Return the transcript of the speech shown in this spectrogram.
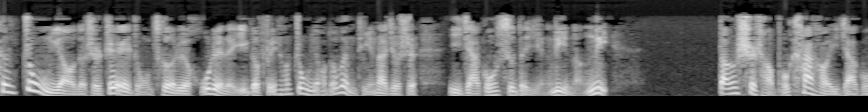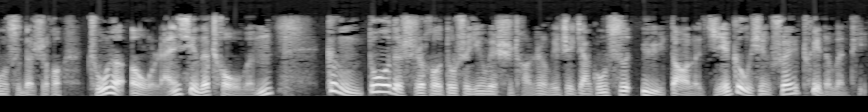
更重要的是，这种策略忽略了一个非常重要的问题，那就是一家公司的盈利能力。当市场不看好一家公司的时候，除了偶然性的丑闻，更多的时候都是因为市场认为这家公司遇到了结构性衰退的问题。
